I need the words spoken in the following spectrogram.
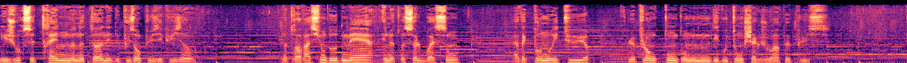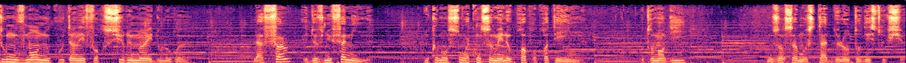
les jours se traînent monotones et de plus en plus épuisants. Notre ration d'eau de mer est notre seule boisson, avec pour nourriture le plancton dont nous nous dégoûtons chaque jour un peu plus. Tout mouvement nous coûte un effort surhumain et douloureux. La faim est devenue famine. Nous commençons à consommer nos propres protéines. Autrement dit, nous en sommes au stade de l'autodestruction.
